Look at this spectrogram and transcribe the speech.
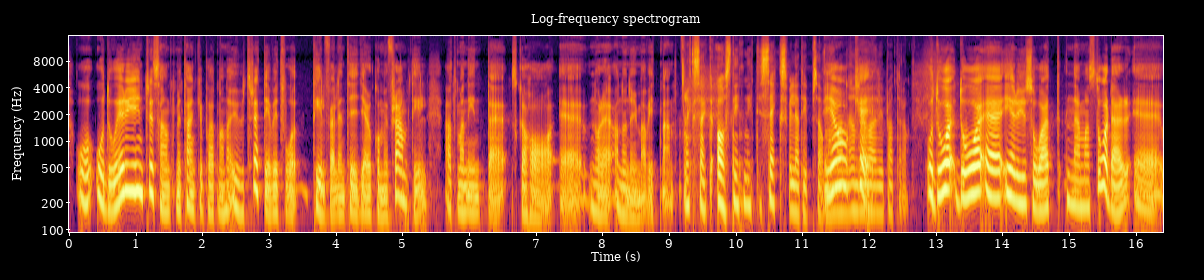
Och, och då är det ju intressant med tanke på att man har utrett det vid två tillfällen tidigare och kommit fram till att man inte ska ha eh, några anonyma vittnen. Exakt. Avsnitt 96 vill jag tipsa om. Ja, om okej. vad vi pratar om. Och då, då eh, är det ju så att när man står där eh,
